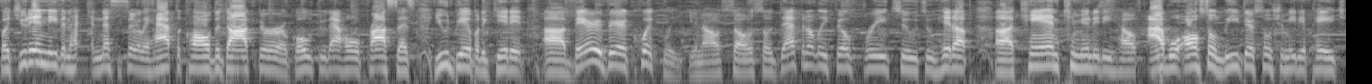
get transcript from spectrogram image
but you didn't even necessarily have to call the doctor or go through that whole process. You'd be able to get it uh, very, very quickly. You know, so so definitely feel free to to hit up uh, Can Community Health. I will also leave their social media page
